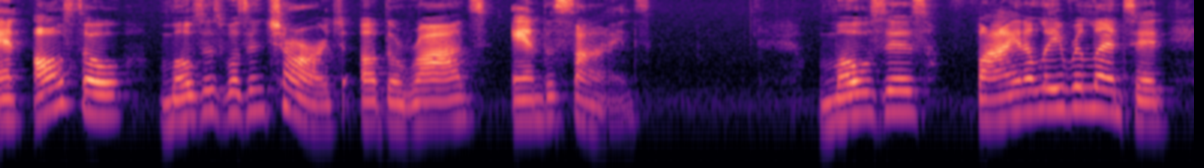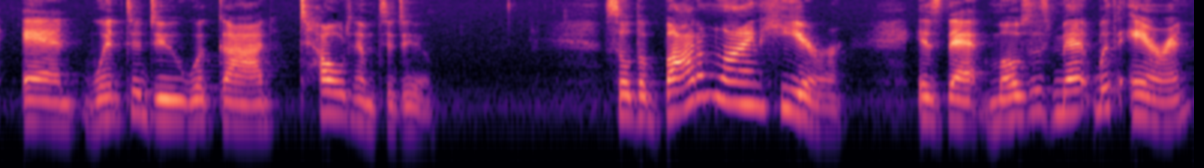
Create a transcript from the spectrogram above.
And also, Moses was in charge of the rods and the signs. Moses finally relented and went to do what God told him to do. So the bottom line here is that Moses met with Aaron.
